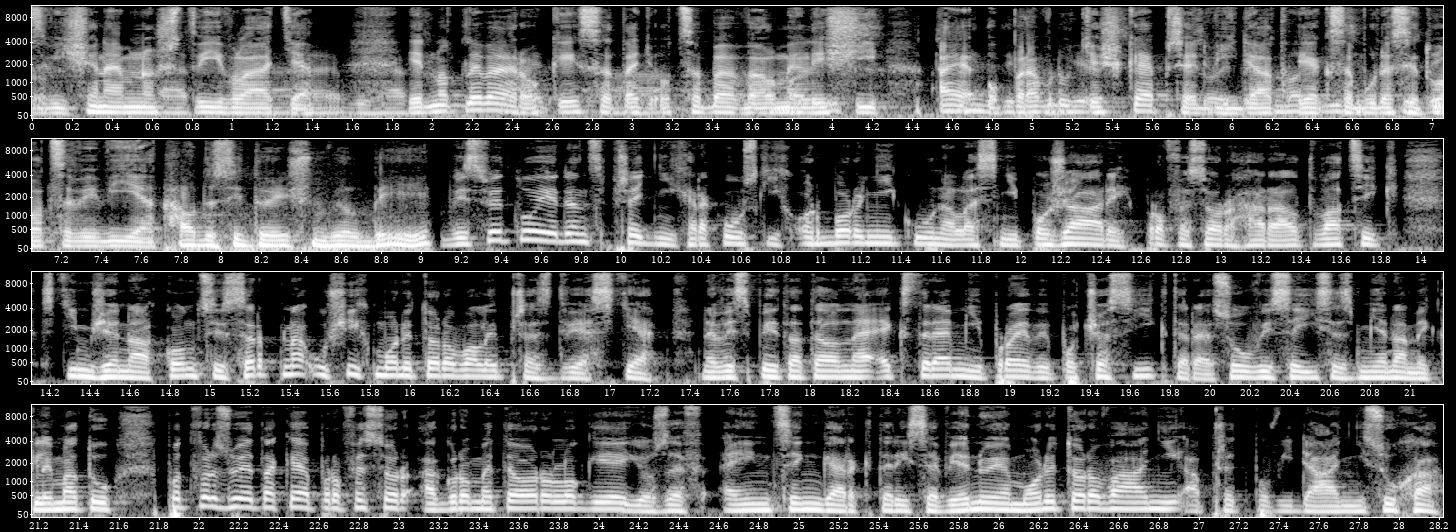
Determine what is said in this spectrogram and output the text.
zvýšené množství v létě. Jednotlivé roky se teď od sebe velmi liší a je opravdu těžké předvídat, jak se bude situace vyvíjet. Vysvětluje jeden z předních rakouských odborníků na lesní požáry, profesor Harald Vacik, s tím, že na konci srpna už jich monitorovali přes 200. Nevyspětatelné extrémní projevy počasí, které souvisejí se změnami klimatu, potvrzuje také profesor agrometeorologie Josef Einzinger, který se věnuje monitorování a předpovídání sucha.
